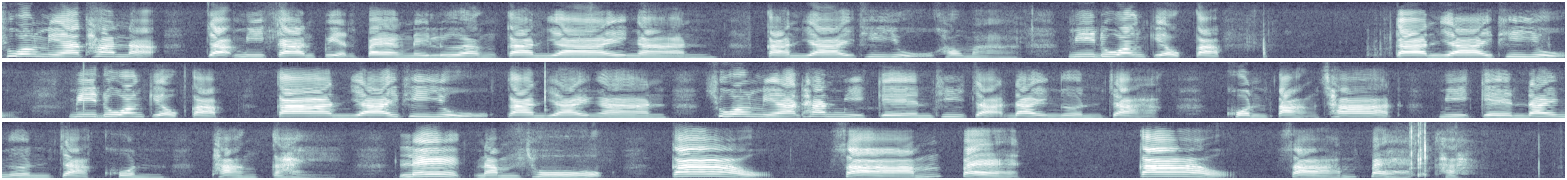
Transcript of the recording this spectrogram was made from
ช่วงเนี้ยท่านอะจะมีการเปลี่ยนแปลงในเรื่องการย้ายงาน การย้ายที่อยู่เข้ามา มีดวงเกี่ยวกับการย้ายที่อยู่ มีดวงเกี่ยวกับการย้ายที่อยู่ การย้ายงาน ช่วงเนี้ยท่านมีเกณฑ์ที่จะได้เงินจากคนต่างชาติ มีเกณฑ์ได้เงินจากคนทางไกลเลขนำโชคเก้า สามแปดเก้าสามแปดค่ะ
